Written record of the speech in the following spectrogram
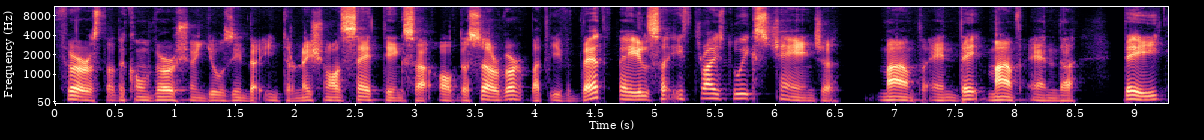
first the conversion using the international settings uh, of the server, but if that fails, it tries to exchange month and day, month and uh, day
